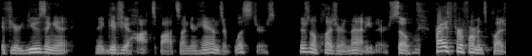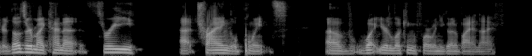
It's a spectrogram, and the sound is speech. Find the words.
if you're using it and it gives you hot spots on your hands or blisters, there's no pleasure in that either. So Mhm. price, performance, pleasure. Those are my kind of three uh, triangle points of what you're looking for when you go to buy a knife.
